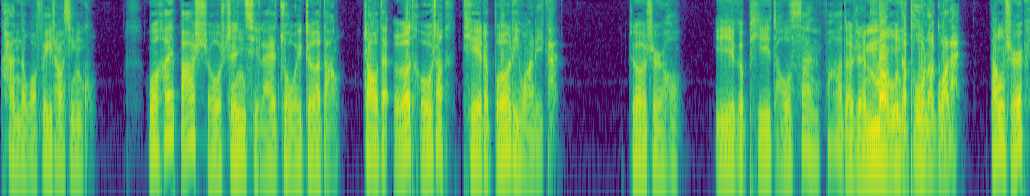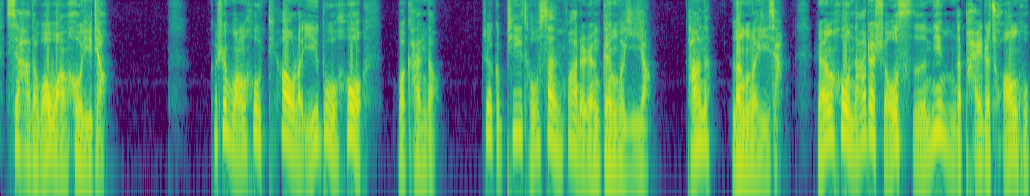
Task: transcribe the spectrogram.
看得我非常辛苦。我还把手伸起来作为遮挡，照在额头上贴着玻璃往里看。这时候，一个披头散发的人猛地扑了过来，当时吓得我往后一跳。可是往后跳了一步后，我看到。这个披头散发的人跟我一样，他呢愣了一下，然后拿着手死命的拍着窗户，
